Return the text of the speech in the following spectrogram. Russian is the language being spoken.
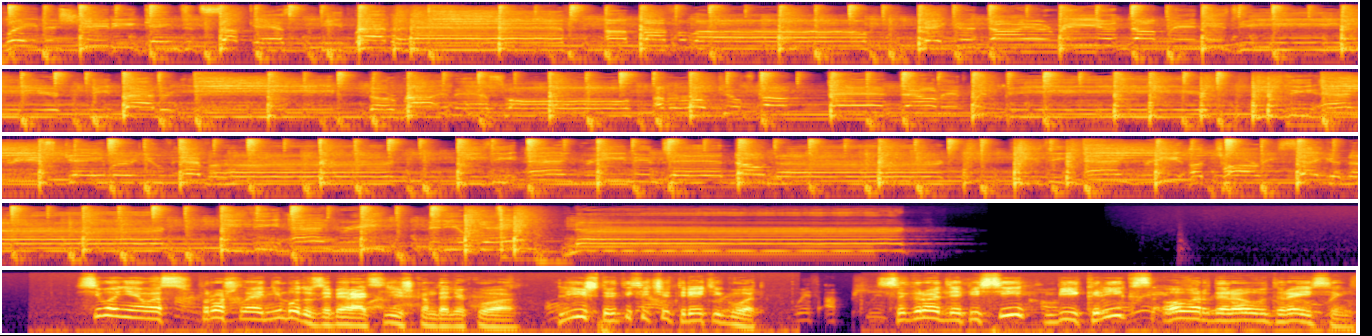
played Сегодня я вас в прошлое не буду забирать слишком далеко. Лишь 2003 год. С игрой для PC Big Rigs Over the Road Racing.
